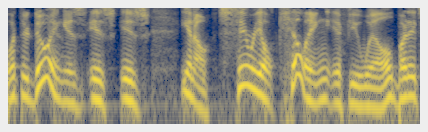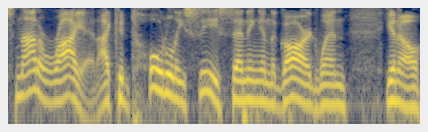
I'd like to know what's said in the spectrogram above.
What they're doing is is is you know serial killing, if you will, but it's not a riot. I could totally see sending in the guard when you know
